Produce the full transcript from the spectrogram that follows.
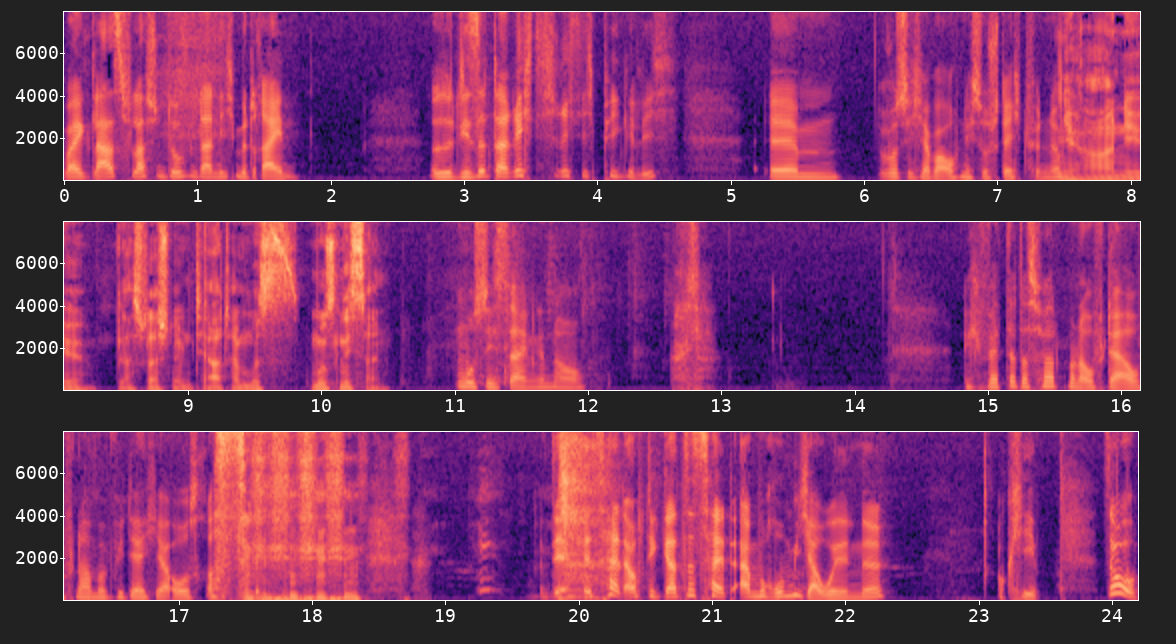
weil Glasflaschen dürfen da nicht mit rein. Also die sind da richtig, richtig pingelig. Ähm, was ich aber auch nicht so schlecht finde. Ja, nee, Glasflaschen im Theater muss, muss nicht sein. Muss nicht sein, genau. Ich wette, das hört man auf der Aufnahme, wie der hier ausrastet. der ist halt auch die ganze Zeit am Rumjaulen, ne? Okay. So.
